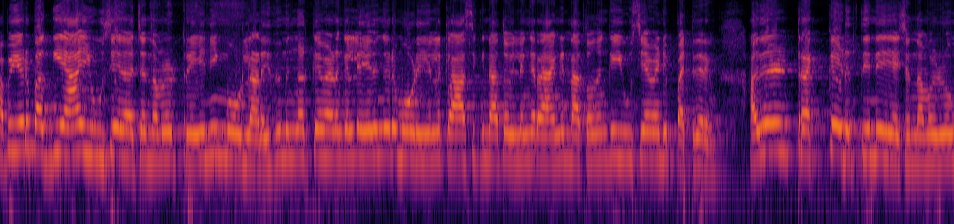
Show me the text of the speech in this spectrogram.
അപ്പോൾ ഈ ഒരു ബഗ് ഞാൻ യൂസ് ചെയ്യുന്നത് വെച്ചാൽ നമ്മൾ ട്രെയിനിങ് മോഡിലാണ് ഇത് നിങ്ങൾക്ക് വേണമെങ്കിൽ ഏതെങ്കിലും ഒരു മോഡിൽ ക്ലാസിക്കിന്റെ അകത്തോ ഇല്ലെങ്കിൽ റാങ്കിന്റെ അകത്തോ നിങ്ങൾക്ക് യൂസ് ചെയ്യാൻ വേണ്ടി പറ്റുന്നതായിരിക്കും. അതിന് ട്രക്ക് എടുത്തതിന് ശേഷം നമ്മളൊരു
